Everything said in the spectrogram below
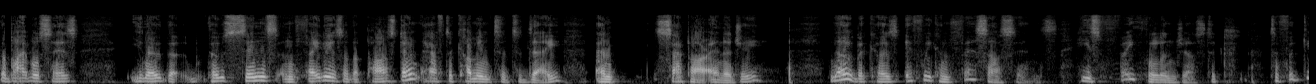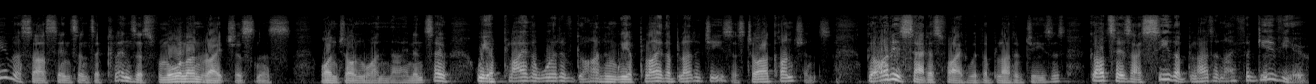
The Bible says you know, that those sins and failures of the past don't have to come into today and sap our energy. No, because if we confess our sins, he's faithful and just to, to forgive us our sins and to cleanse us from all unrighteousness, 1 John 1, 9. And so we apply the word of God and we apply the blood of Jesus to our conscience. God is satisfied with the blood of Jesus. God says, I see the blood and I forgive you.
